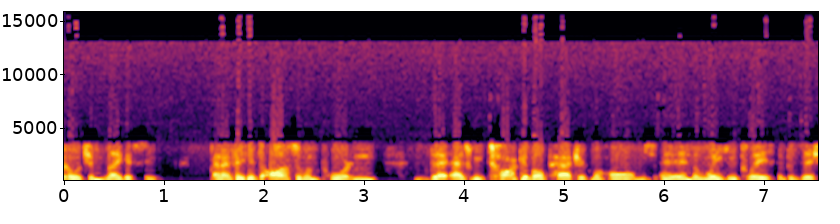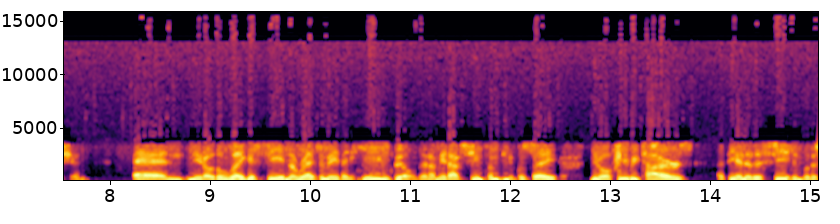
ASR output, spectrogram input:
coaching legacy. And I think it's also important that as we talk about Patrick Mahomes and the way he plays the position – and you know the legacy and the resume that he's built. And I mean, I've seen some people say, you know, if he retires at the end of this season with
